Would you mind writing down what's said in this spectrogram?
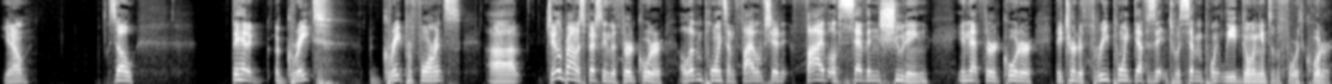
you know. So they had a, a great, great performance. Uh, Jaylen Brown, especially in the third quarter, eleven points on five of shed, five of seven shooting in that third quarter. They turned a three point deficit into a seven point lead going into the fourth quarter.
